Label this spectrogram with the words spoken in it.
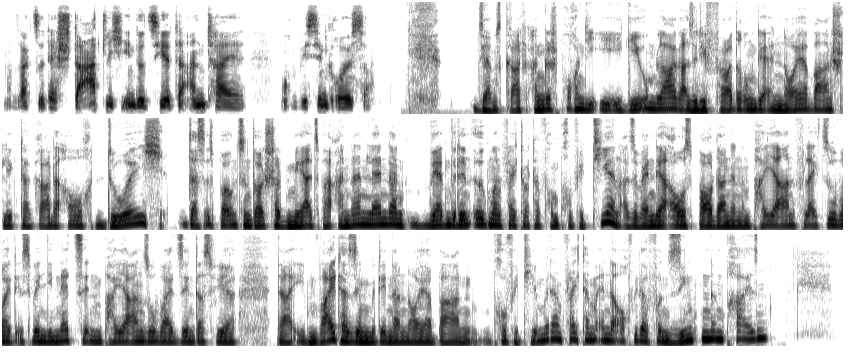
man sagt so, der staatlich induzierte Anteil noch ein bisschen größer. Sie haben es gerade angesprochen, die EEG-Umlage, also die Förderung der Erneuerbaren schlägt da gerade auch durch. Das ist bei uns in Deutschland mehr als bei anderen Ländern. Werden wir denn irgendwann vielleicht auch davon profitieren? Also wenn der Ausbau dann in ein paar Jahren vielleicht so weit ist, wenn die Netze in ein paar Jahren so weit sind, dass wir da eben weiter sind mit den Erneuerbaren, profitieren wir dann vielleicht am Ende auch wieder von sinkenden Preisen?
